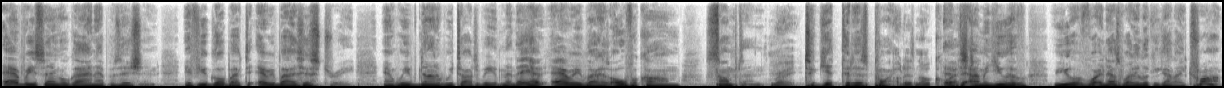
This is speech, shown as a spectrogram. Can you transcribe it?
Every single guy in that position. If you go back to everybody's history, and we've done it, we talked to people. Man, they have everybody's overcome something Right. to get to this point. Oh, there's no question. I mean, you have you have, and that's why they look at a guy like Trump,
